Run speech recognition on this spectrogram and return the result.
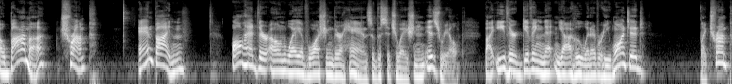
Obama, Trump, and Biden all had their own way of washing their hands of the situation in Israel by either giving Netanyahu whatever he wanted, like Trump,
